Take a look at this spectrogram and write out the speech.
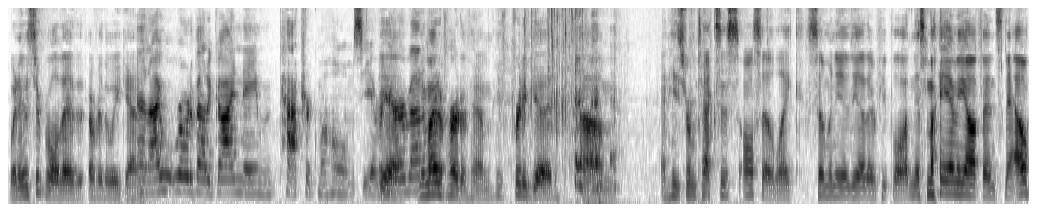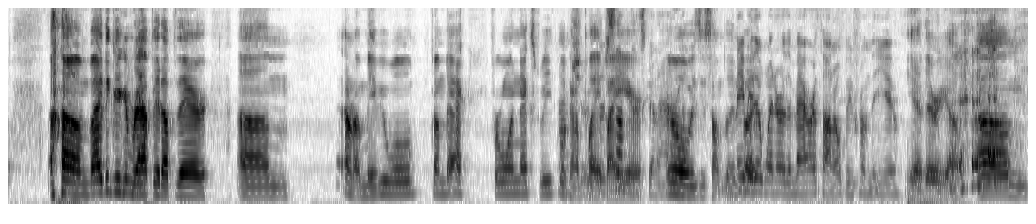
winning the Super Bowl there over the weekend. And I wrote about a guy named Patrick Mahomes. You ever yeah, hear about you him? You might have heard of him. He's pretty good. Um, and he's from Texas also, like so many of the other people on this Miami offense now. Um, but I think we can wrap it up there. Um, I don't know. Maybe we'll come back for one next week. We'll I'm of sure. play it There's by ear. something's gonna There will always be something. Maybe but- the winner of the marathon will be from the U. Yeah, there we go. Um,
